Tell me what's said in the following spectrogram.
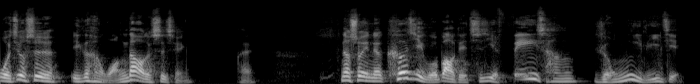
我就是一个很王道的事情。哎，那所以呢，科技股暴跌其实也非常容易理解。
